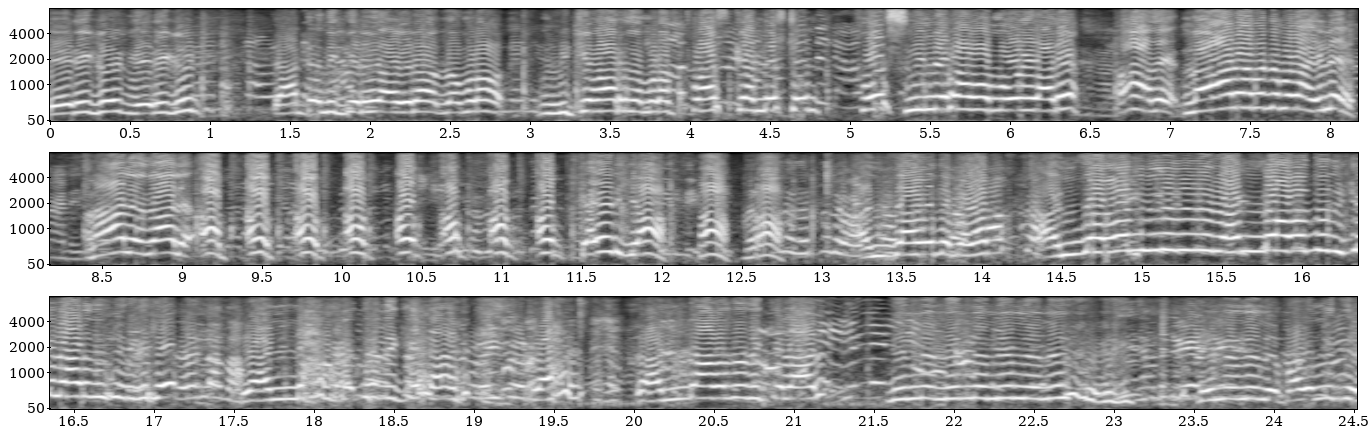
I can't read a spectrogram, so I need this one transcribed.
Very good very good tata നിൽക്കരുത് അങ്ങനെ നമ്മളെ മിക്കവാറും നമ്മളെ ഫസ്റ്റ് കണ്ടസ്റ്റന്റ് ഫസ്റ്റ് വിന്നർ ആവാൻ പോവുകയാണ്. ആ അതെ നാലാമത്തെ നമ്മളെ ഇല്ലേ? നാല് നാല് up up up up up up up up കൈയടിക്ക. ആ അഞ്ചാമത്തെ പഴം. അഞ്ചാമത്തെ രണ്ടാമത് രണ്ടാമത്തെ നിക്കലാണ് നിന്നിരിക്കുന്നത് രണ്ടാമത്തെ നിൽക്കലാണ് രണ്ടാമത്തെ നിൽക്കലാണ് നിന്ന് നിന്ന് നിന്ന് നിന്ന്. നിന്ന് നിന്ന്. പഴം നിച്ച്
